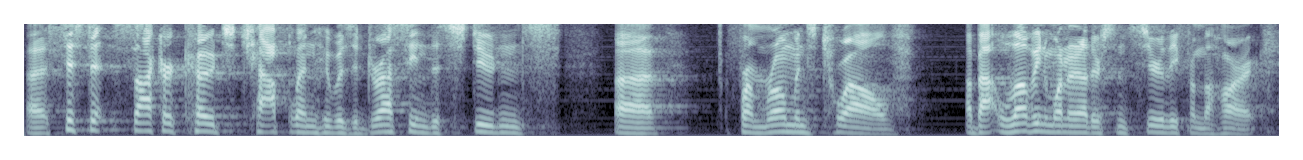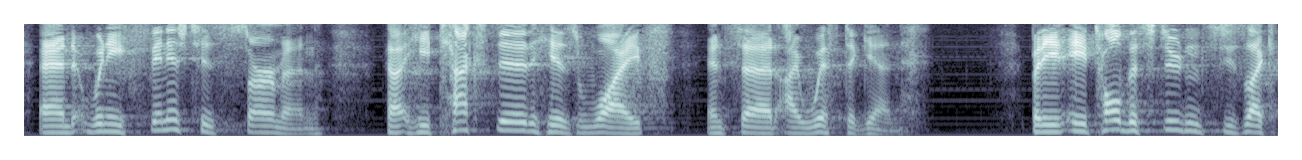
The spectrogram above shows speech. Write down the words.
assistant soccer coach chaplain who was addressing the students uh, from Romans 12 about loving one another sincerely from the heart. And when he finished his sermon, uh, he texted his wife and said, I whiffed again. But he, he told the students, he's like,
